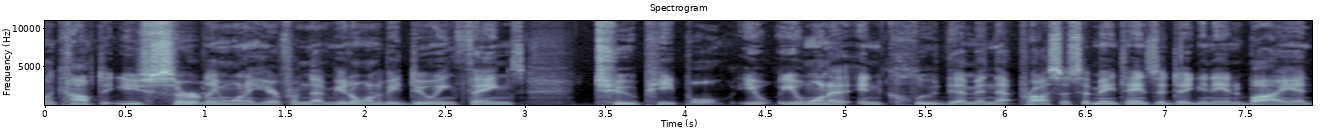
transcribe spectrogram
and competent, you certainly want to hear from them. You don't want to be doing things to people. You you want to include them in that process. It maintains the dignity and buy-in,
